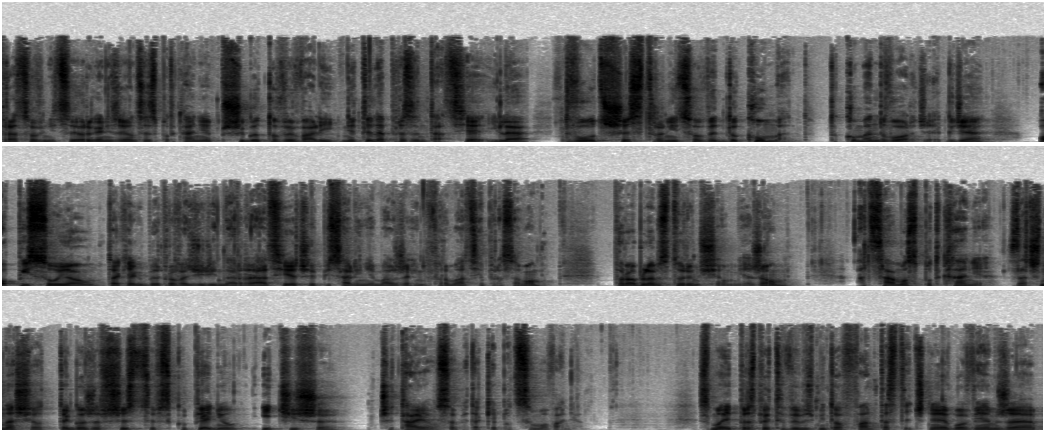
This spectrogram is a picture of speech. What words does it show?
pracownicy organizujący spotkanie przygotowywali nie tyle prezentację, ile dwu, trzystronicowy dokument, dokument w Wordzie, gdzie opisują, tak jakby prowadzili narrację, czy pisali niemalże informację prasową, problem, z którym się mierzą, a samo spotkanie zaczyna się od tego, że wszyscy w skupieniu i ciszy czytają sobie takie podsumowania. Z mojej perspektywy brzmi to fantastycznie, bo wiem, że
